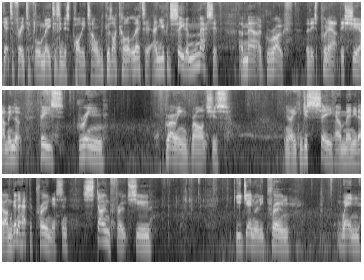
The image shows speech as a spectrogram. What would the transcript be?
get to 3 to 4 metres in this polytunnel because I can't let it and you can see the massive amount of growth that it's put out this year. I mean, look, these green growing branches, you know, you can just see how many there are. I'm going to have to prune this, and stone fruits, you you generally prune when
